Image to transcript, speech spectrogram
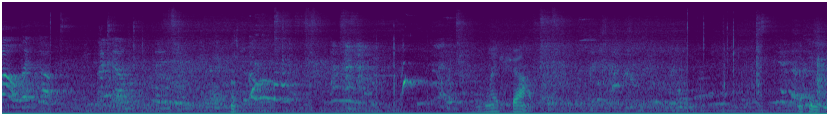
Oh, let go. Let go. Thank you. Nice shop. Looking for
